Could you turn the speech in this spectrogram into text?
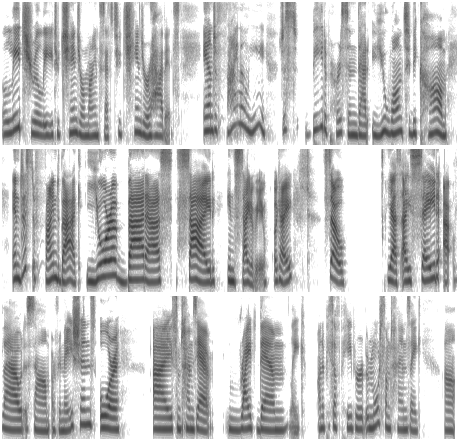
literally to change your mindset, to change your habits, and finally just be the person that you want to become and just find back your badass side inside of you. Okay. So, yes, I said out loud some affirmations, or I sometimes, yeah, write them like on a piece of paper, but more sometimes like uh,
